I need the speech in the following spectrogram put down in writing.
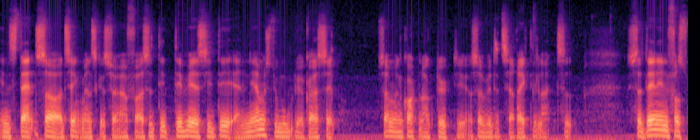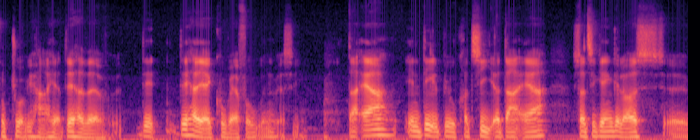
instanser og ting, man skal sørge for. Så det, det vil jeg sige, det er nærmest umuligt at gøre selv så er man godt nok dygtig, og så vil det tage rigtig lang tid. Så den infrastruktur, vi har her, det havde, været, det, det havde jeg ikke kunne være for uden, vil jeg sige. Der er en del byråkrati, og der er så til gengæld også øh,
